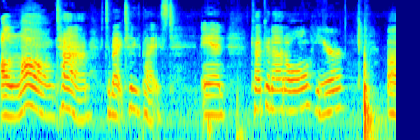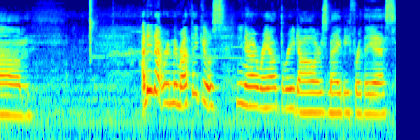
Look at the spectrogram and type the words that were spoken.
a long time to make toothpaste. And coconut oil here. Um, I do not remember. I think it was, you know, around $3 maybe for this.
